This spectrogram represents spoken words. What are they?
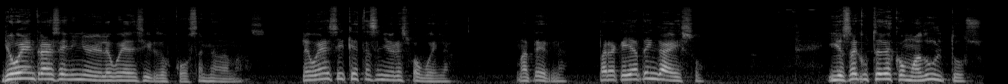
Yo voy a entrar a ese niño y yo le voy a decir dos cosas nada más. Le voy a decir que esta señora es su abuela materna, para que ella tenga eso. Y yo sé que ustedes como adultos,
